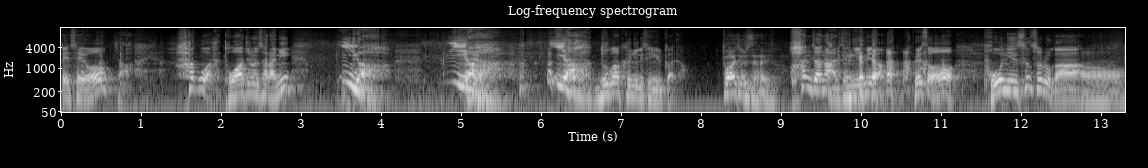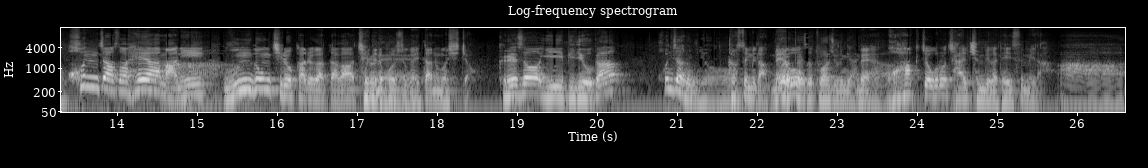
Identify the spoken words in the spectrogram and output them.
빼세요. 자, 하고 도와주는 사람이 이야, 이야, 이야 누가 근육이 생길까요? 도와주는 사람이. 환자는 안 생깁니다. 그래서 본인 스스로가 어. 혼자서 해야만이 운동 치료과를 갖다가 제대로 그러네. 볼 수가 있다는 것이죠. 그래서 이 비디오가 혼자 하는군요. 그렇습니다. 매우 옆에서 도와주는 게 네, 아니라. 과학적으로 잘 준비가 돼 있습니다. 아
